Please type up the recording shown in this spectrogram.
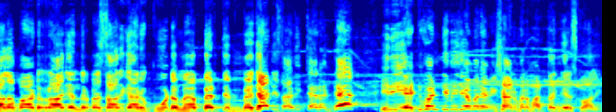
ఆలపాటు రాజేంద్ర ప్రసాద్ గారు కూటమి అభ్యర్థి మెజార్టీ సాధించారంటే ఇది ఎటువంటి విజయం అనే విషయాన్ని మనం అర్థం చేసుకోవాలి.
